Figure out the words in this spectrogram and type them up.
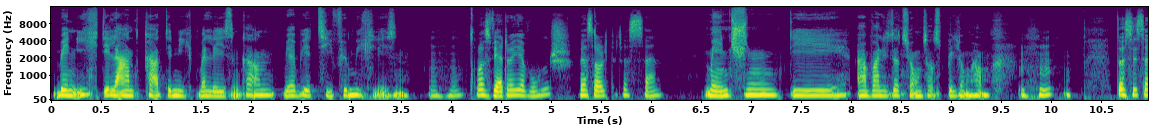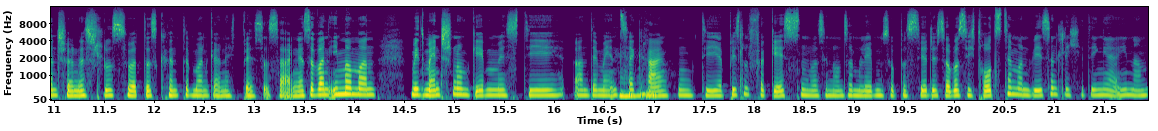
Wenn ich die Landkarte nicht mehr lesen kann, wer wird sie für mich lesen? Mhm. Was wäre da Ihr Wunsch? Wer sollte das sein? Menschen, die eine Validationsausbildung haben. Mhm. Das ist ein schönes Schlusswort, das könnte man gar nicht besser sagen. Also wann immer man mit Menschen umgeben ist, die an Demenz mhm. erkranken, die ein bisschen vergessen, was in unserem Leben so passiert ist, aber sich trotzdem an wesentliche Dinge erinnern,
